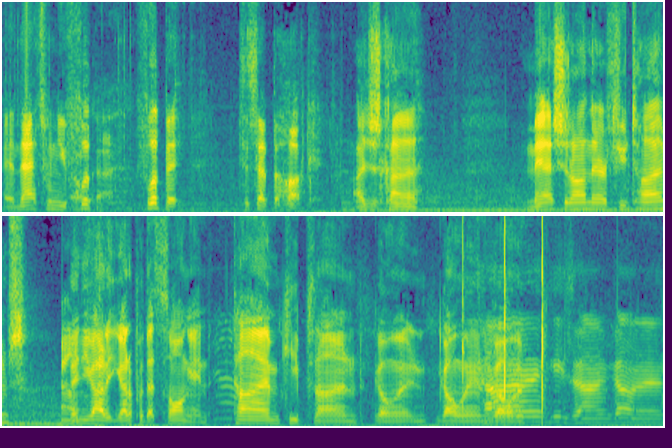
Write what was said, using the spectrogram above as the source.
And that's when you flip Okay. flip it to set the hook. I just kind of mash it on there a few times. Then you got to You got to put that song in. Time keeps on going, going, going. keeps on going,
